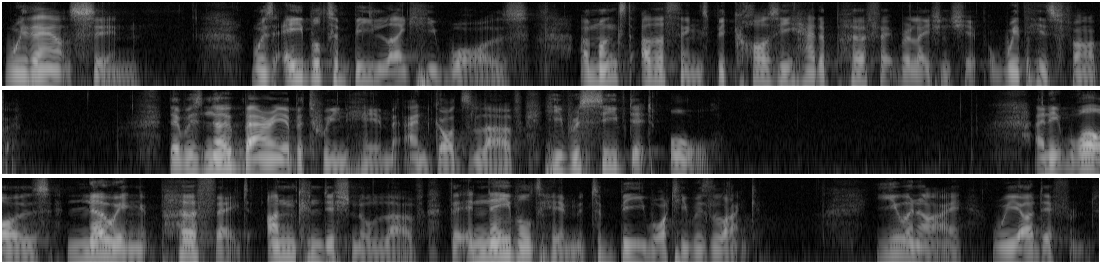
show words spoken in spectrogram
without sin, was able to be like he was, amongst other things, because he had a perfect relationship with his Father. There was no barrier between him and God's love, he received it all. And it was knowing perfect, unconditional love that enabled him to be what he was like. You and I, we are different.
